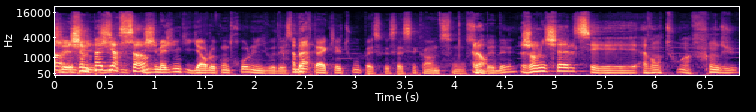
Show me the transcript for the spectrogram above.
ça. j'ai- J'aime j'ai- pas dire ça. J'imagine qu'il garde le contrôle au niveau des Ah bah. spectacles et tout parce que ça c'est quand même son, son Alors, bébé. Jean-Michel, c'est avant tout un fondu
